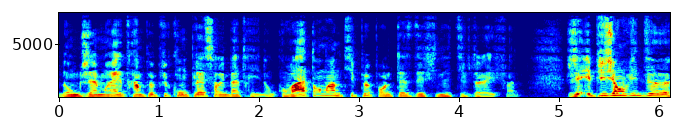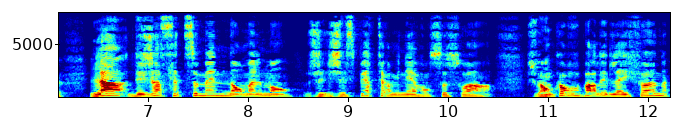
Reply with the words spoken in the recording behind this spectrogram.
Donc, j'aimerais être un peu plus complet sur les batteries. Donc, on va attendre un petit peu pour le test définitif de l'iPhone. Et puis, j'ai envie de, là, déjà cette semaine, normalement, j'espère terminer avant ce soir. Je vais encore vous parler de l'iPhone.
